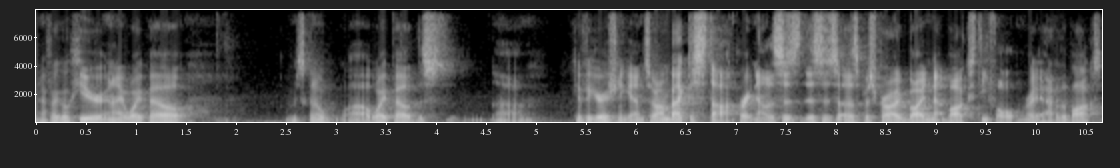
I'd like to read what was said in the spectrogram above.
Now if I go here and I wipe out, I'm just to uh, wipe out this um, configuration again. So I'm back to stock right now. This is this is as prescribed by NetBox default, right out of the box.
